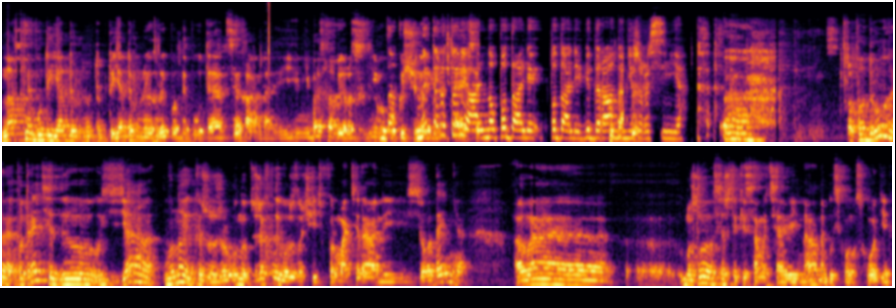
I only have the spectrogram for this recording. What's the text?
У нас не буде ядерного, тобто ядерної грипу не буде. Це гарно. Небесного розслідування Да. поки що не Ми територіально подалі, подалі від Ірану, ніж Росія. По-друге, по-третє, я воно я кажу, воно жахливо звучить в форматі реалії сьогодення, але е, можливо, все ж таки саме ця війна на Близькому Сході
